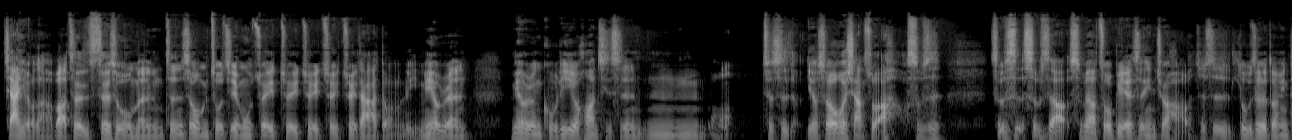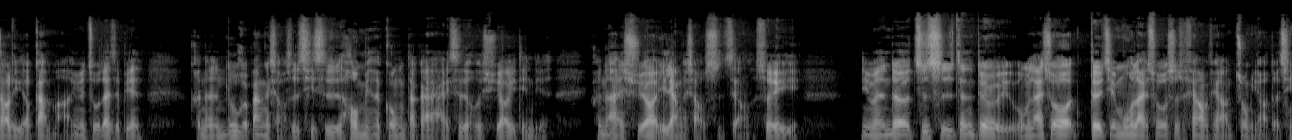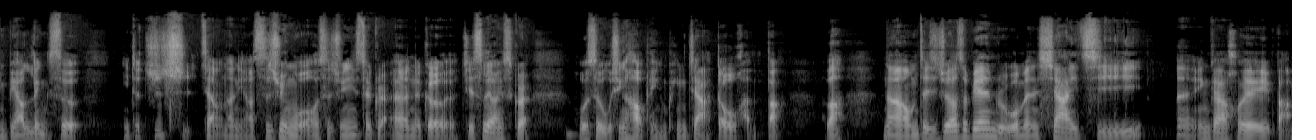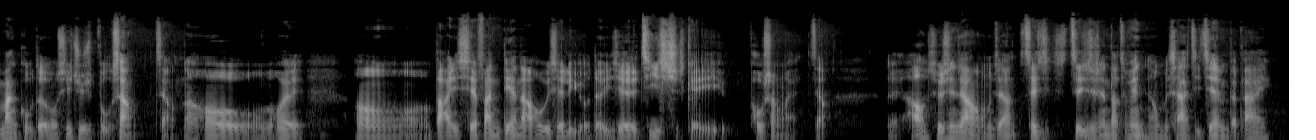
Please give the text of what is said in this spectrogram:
加油了，好不好？这这是我们真的是我们做节目最最最最最大的动力。没有人没有人鼓励的话，其实嗯，就是有时候会想说啊，是不是是不是是不是要是不是要做别的事情就好了？就是录这个东西到底要干嘛？因为坐在这边。可能录个半个小时，其实后面的工大概还是会需要一点点，可能还需要一两个小时这样。所以你们的支持真的对我们来说，对节目来说是非常非常重要的，请不要吝啬你的支持。这样，那你要私讯我，或私讯 Instagram，呃，那个杰斯聊 Instagram，或是五星好评评价都很棒，好吧？那我们这集就到这边，如果我们下一集，嗯，应该会把曼谷的东西继续补上，这样，然后我们会。嗯，把一些饭店啊，或一些旅游的一些纪实给 PO 上来，这样，对，好，就先这样，我们这样，这这集就先到这边，那我们下集见，拜拜。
